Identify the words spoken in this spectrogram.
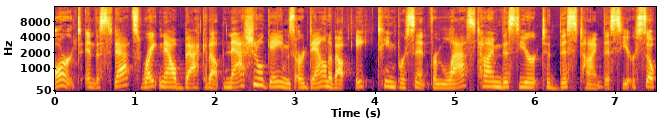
aren't. And the stats right now back it up. National games are down about 18% from last time this year to this time this year. So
